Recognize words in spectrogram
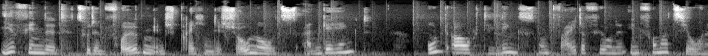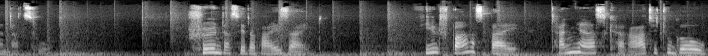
Ihr findet zu den Folgen entsprechende Show Notes angehängt und auch die Links und weiterführenden Informationen dazu. Schön, dass ihr dabei seid. Viel Spaß bei Tanjas Karate to Go.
